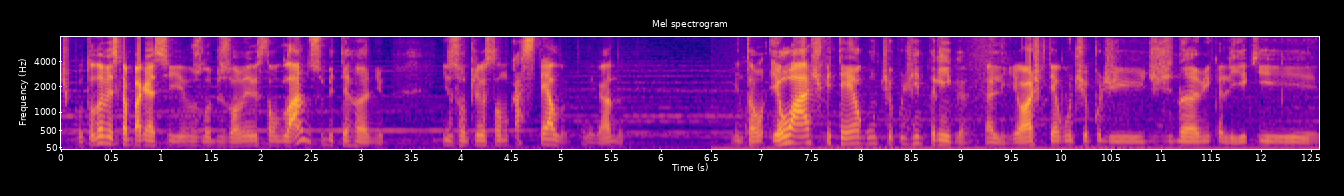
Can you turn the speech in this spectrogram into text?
Tipo, toda vez que aparece os lobisomens, eles estão lá no subterrâneo. E os vampiros estão no castelo, tá ligado? Então, eu acho que tem algum tipo de intriga ali. Eu acho que tem algum tipo de, de dinâmica ali que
